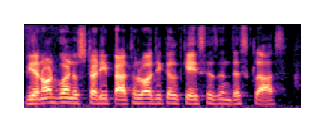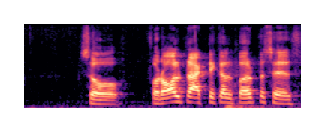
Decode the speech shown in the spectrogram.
We are not going to study pathological cases in this class. So, for all practical purposes,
